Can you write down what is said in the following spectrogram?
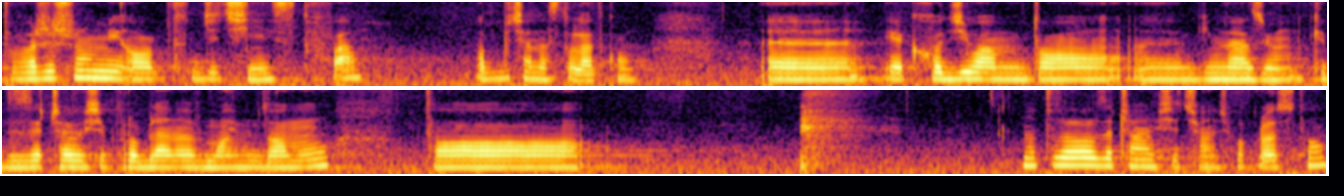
towarzyszą mi od dzieciństwa, od bycia nastolatką. E, jak chodziłam do e, gimnazjum, kiedy zaczęły się problemy w moim domu, to. No to zaczęłam się ciąć po prostu.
